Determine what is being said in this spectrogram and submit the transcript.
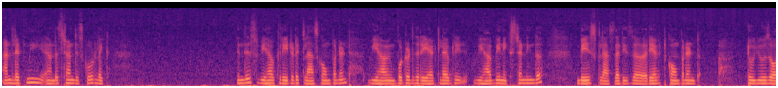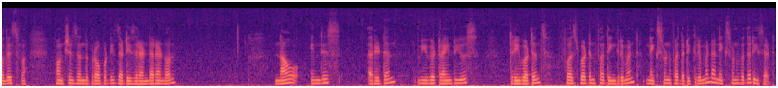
And let me understand this code like in this we have created a class component. We have imported the react library. We have been extending the base class. That is the react component to use all these fu functions and the properties that is render and all. Now in this return we were trying to use three buttons. First button for the increment next one for the decrement and next one for the reset.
